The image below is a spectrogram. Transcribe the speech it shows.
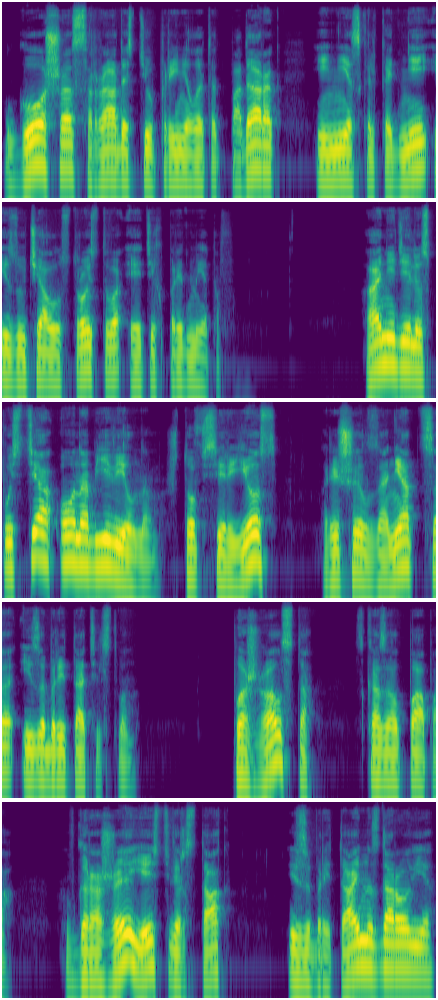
Гоша с радостью принял этот подарок и несколько дней изучал устройство этих предметов. А неделю спустя он объявил нам, что всерьез решил заняться изобретательством. «Пожалуйста», — сказал папа. «В гараже есть верстак. Изобретай на здоровье».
